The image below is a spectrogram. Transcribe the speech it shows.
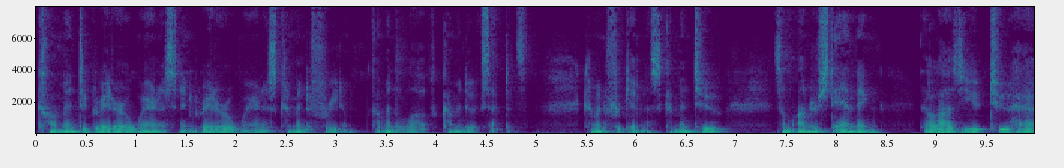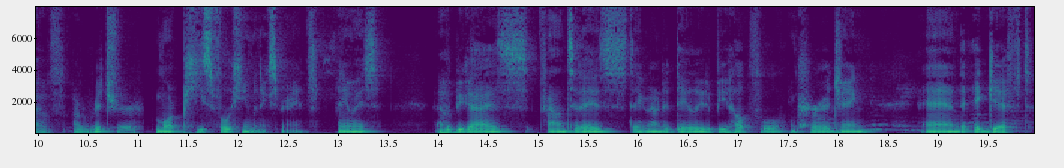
come into greater awareness and in greater awareness come into freedom come into love come into acceptance come into forgiveness come into some understanding that allows you to have a richer, more peaceful human experience. Anyways, I hope you guys found today's Stay Grounded Daily to be helpful, encouraging, and a gift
